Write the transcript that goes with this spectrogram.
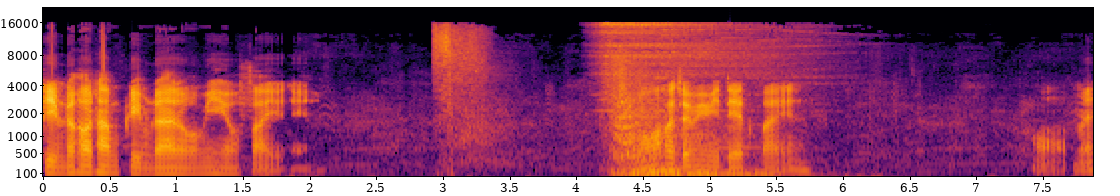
กริมแล้วเขาทำกริมได้เราก็มีเฮลไฟอยู่เนี่ยผมว่าเขาจะไม่มีเดทไปอ๋อแม่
